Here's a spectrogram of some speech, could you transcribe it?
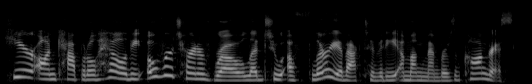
Here on Capitol Hill, the overturn of Roe led to a flurry of activity among members of Congress,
